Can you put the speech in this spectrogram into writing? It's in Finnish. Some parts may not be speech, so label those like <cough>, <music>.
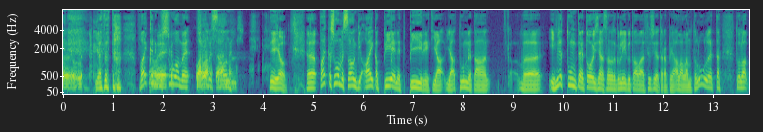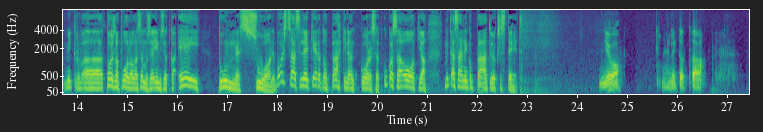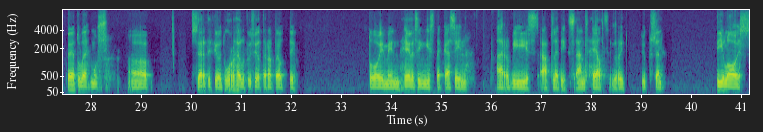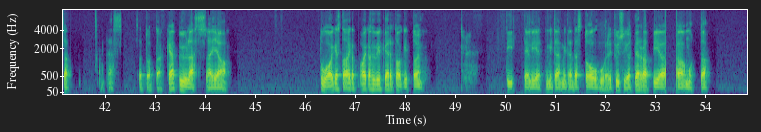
<laughs> ja tota, vaikka no niin Suome, Suomessa on... Niin joo. Vaikka Suomessa onkin aika pienet piirit ja, ja tunnetaan ihmiset tuntee toisiaan, sanotaanko liikunta vai fysioterapia alalla, mutta luulen, että tuolla mikro, toisella puolella on semmoisia ihmisiä, jotka ei tunne sua, niin voisit sä silleen kertoa pähkinän kuoressa, että kuka sä oot ja mitä sä niin päätyöksessä teet? Joo, eli tota, Peetu Lehmus, äh, sertifioitu urheilufysioterapeutti, toimin Helsingistä käsin R5 Athletics and Health-yrityksen tiloissa tässä tota, Käpylässä ja tuo oikeastaan aika, aika hyvin kertookin toi titteli, että mitä, mitä tässä touhuu, eli fysioterapiaa, mutta,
